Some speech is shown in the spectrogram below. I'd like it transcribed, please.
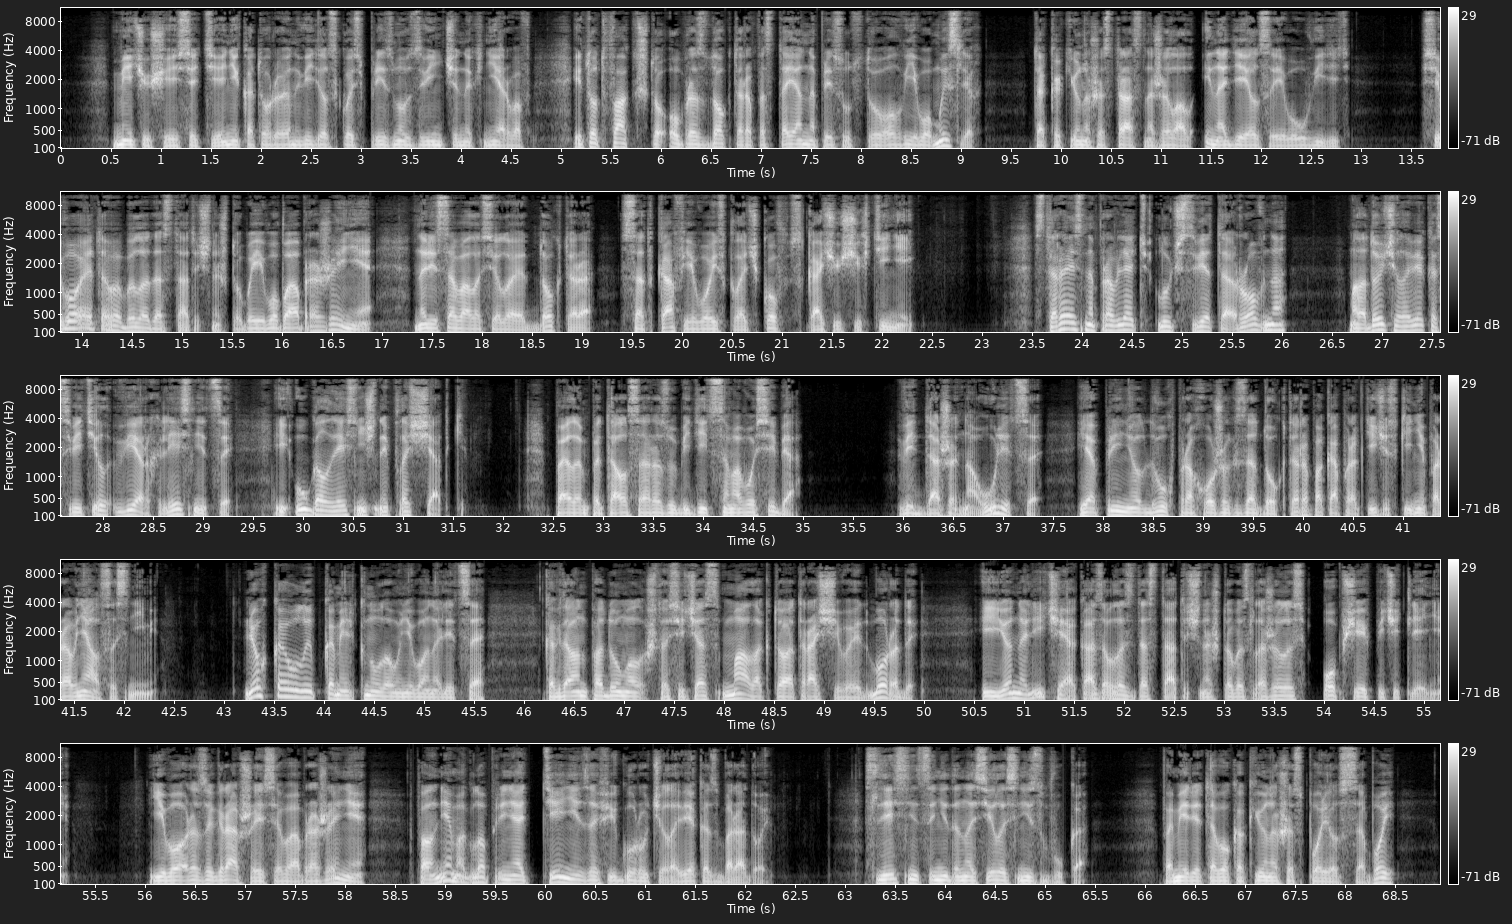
мечущиеся тени, которые он видел сквозь призму взвинченных нервов, и тот факт, что образ доктора постоянно присутствовал в его мыслях, так как юноша страстно желал и надеялся его увидеть, всего этого было достаточно, чтобы его воображение нарисовало силуэт доктора, соткав его из клочков скачущих теней. Стараясь направлять луч света ровно, молодой человек осветил верх лестницы и угол лестничной площадки. Пэлэм пытался разубедить самого себя. Ведь даже на улице я принял двух прохожих за доктора, пока практически не поравнялся с ними. Легкая улыбка мелькнула у него на лице, когда он подумал, что сейчас мало кто отращивает бороды, и ее наличие оказывалось достаточно, чтобы сложилось общее впечатление. Его разыгравшееся воображение вполне могло принять тени за фигуру человека с бородой. С лестницы не доносилось ни звука. По мере того, как юноша спорил с собой,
